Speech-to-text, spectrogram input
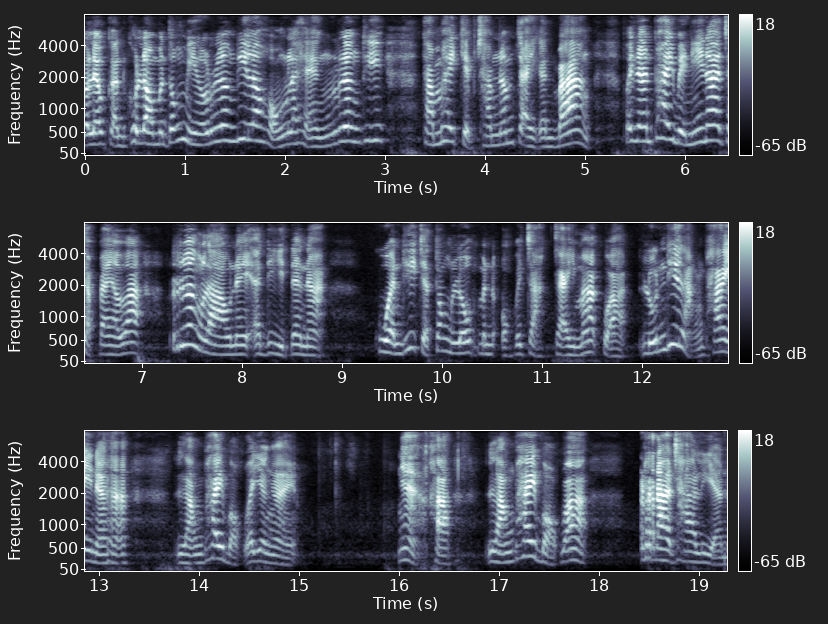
ก็แล้วกัน คนเรามันต้องมีเรื่องที่ละหองละแหงเรื่องที่ทำให้เจ็บช้ำน้ำใจกันบ้าง เพราะฉะนั้นไพ่ใบนี้น่าจะแปลว่า เรื่องราวในอดีตนั่นน่ะ ควรที่จะต้องลบมันออกไปจากใจมากกว่า ลุ้นที่หลังไพ่นะฮะหลังไพ่บอกว่ายังไง เนี่ยค่ะ หลังไพ่บอกว่า ราชาเหรียญ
